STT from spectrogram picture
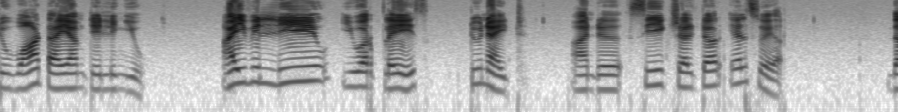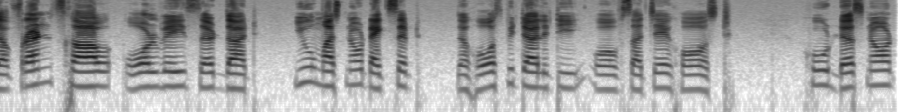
to what I am telling you. I will leave your place tonight and seek shelter elsewhere. The friends have always said that you must not accept the hospitality of such a host who does not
